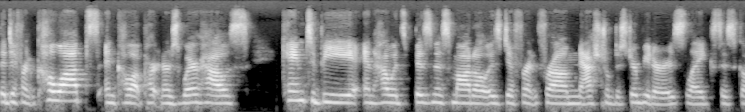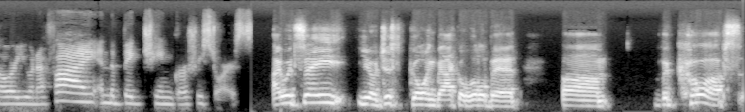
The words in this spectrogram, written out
the different co ops and Co op Partners Warehouse came to be and how its business model is different from national distributors like Sysco or UNFI and the big chain grocery stores? I would say, you know, just going back a little bit, um, the co-ops,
